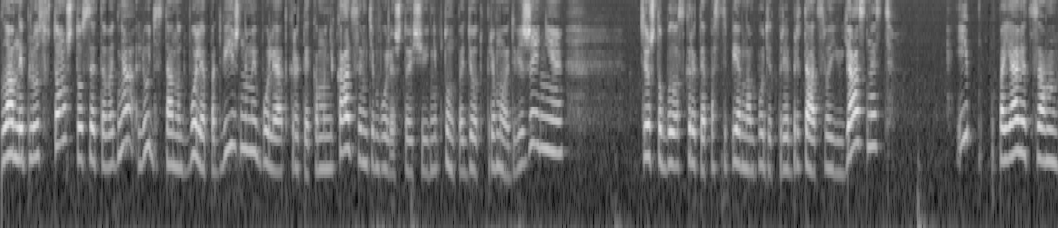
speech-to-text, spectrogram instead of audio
Главный плюс в том, что с этого дня люди станут более подвижными, более открыты коммуникациям, тем более, что еще и Нептун пойдет в прямое движение – все, что было скрытое, постепенно будет приобретать свою ясность. И появится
